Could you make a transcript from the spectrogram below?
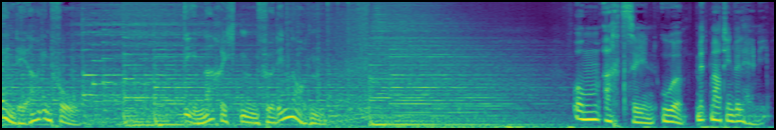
NDR Info. Die Nachrichten für den Norden. Um 18 Uhr mit Martin Wilhelmi.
